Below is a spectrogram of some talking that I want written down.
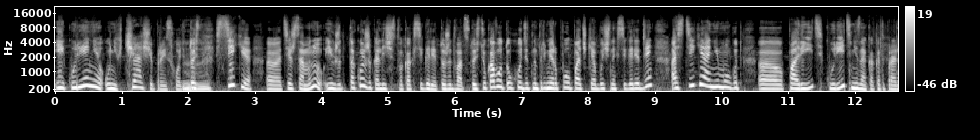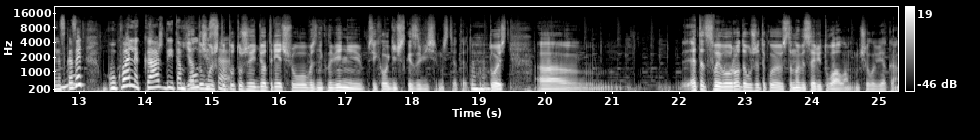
и курение у них чаще происходит. То Мгм. Есть стики, э, те же самые, ну, их же такое же количество, как сигарет, тоже 20. То есть у кого-то уходит, например, полпачки обычных сигарет в день, а стики они могут э, парить, курить, не знаю, как это правильно сказать, буквально каждые там Я полчаса. думаю, что тут уже идет речь о возникновении психологической зависимости от этого. Мгм. То есть а, это своего рода уже такое становится ритуалом у человека.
